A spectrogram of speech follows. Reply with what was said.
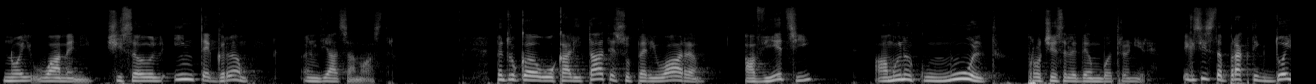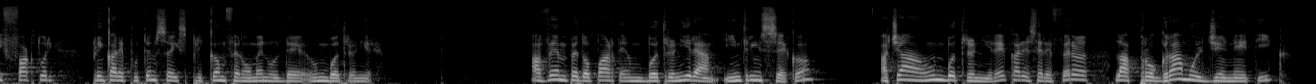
noi oamenii și să îl integrăm în viața noastră. Pentru că o calitate superioară a vieții amână cu mult procesele de îmbătrânire. Există practic doi factori prin care putem să explicăm fenomenul de îmbătrânire. Avem pe de-o parte îmbătrânirea intrinsecă, acea îmbătrânire care se referă la programul genetic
